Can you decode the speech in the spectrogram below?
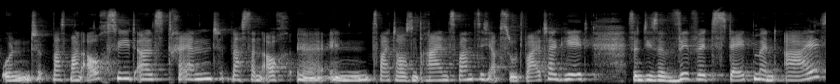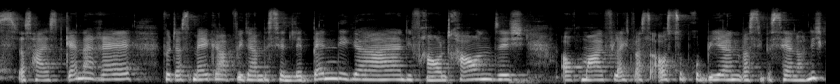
Und was man auch sieht als Trend, was dann auch äh, in 2023 absolut weitergeht, sind diese Vivid Statement Eyes. Das heißt, generell wird das Make-up wieder ein bisschen lebendiger. Die Frauen trauen sich auch mal vielleicht was auszuprobieren, was sie bisher noch nicht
